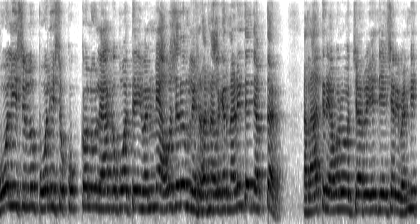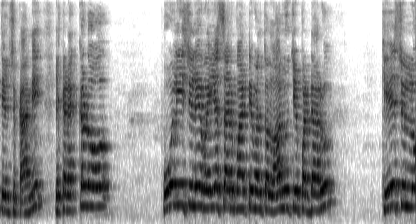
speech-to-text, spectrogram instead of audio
పోలీసులు పోలీసు కుక్కలు లేకపోతే ఇవన్నీ అవసరం లేదు. నలుగురిని అడిగితే చెప్తారు. ఆ రాత్రి ఎవరు వచ్చారు ఏం చేశారు ఇవన్నీ తెలుసు. కానీ ఇక్కడెక్కడో పోలీసులే వైఎస్ఆర్ పార్టీ వాళ్ళతో లాలూచి పడ్డారు. కేసుల్లో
